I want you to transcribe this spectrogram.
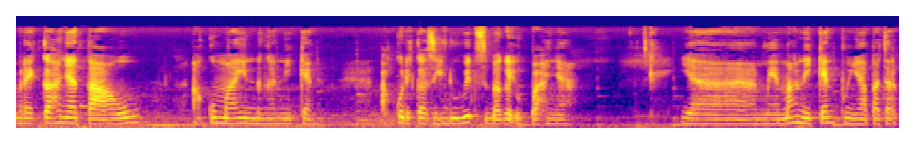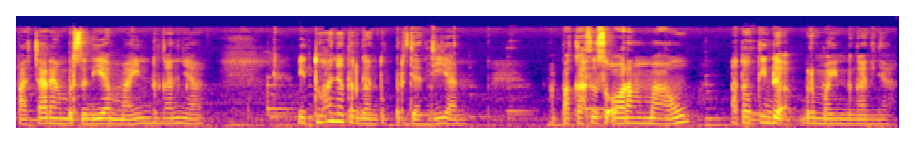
Mereka hanya tahu aku main dengan Niken. Aku dikasih duit sebagai upahnya. Ya, memang Niken punya pacar-pacar yang bersedia main dengannya. Itu hanya tergantung perjanjian. Apakah seseorang mau atau tidak bermain dengannya?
